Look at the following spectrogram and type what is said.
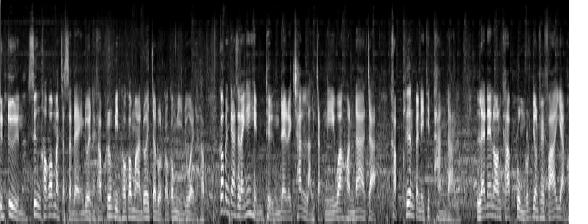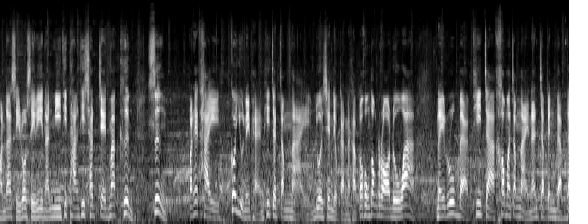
อื่นๆ ซึ่งเขาก็มาจัดแสดงด้วยนะครับ เครื่องบินเขาก็มาด้วยจรวดเขาก็มีด้วยนะครับ ก็เป็นการแสดงให้เห็นถึงดิเรกชันหลังจากนี้ว่า Honda จะขับเคลื่อนไปในทิศทางใด และแน่นอนครับ กลุ่มรถยนต์ไฟฟ้าอย่าง Honda Zero Series นั้นมีทิศทางที่ชัดเจนมากขึ้น ซึ่งประเทศไทยก็อยู่ในแผนที่จะจำหน่ายด้วยเช่นเดียวกันนะครับ ก็คงต้องรอดูว่าในรูปแบบที่จะเข้ามาจำหน่ายนั้นจะเป็นแบบใด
